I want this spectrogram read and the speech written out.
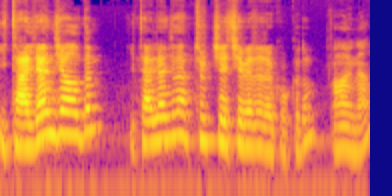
İtalyanca aldım. İtalyancadan Türkçe'ye çevirerek okudum. Aynen.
